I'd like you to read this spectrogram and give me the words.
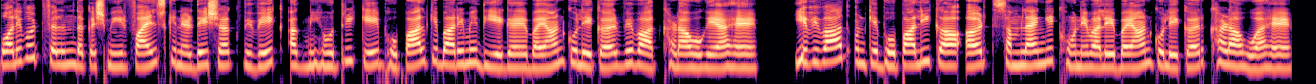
Bollywood film the Kashmir files के निर्देशक विवेक अग्निहोत्री के भोपाल के बारे में दिए गए बयान को लेकर विवाद खड़ा हो गया है। ये विवाद उनके भोपाली का अर्थ समलैंगिक होने वाले बयान को लेकर खड़ा हुआ है।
